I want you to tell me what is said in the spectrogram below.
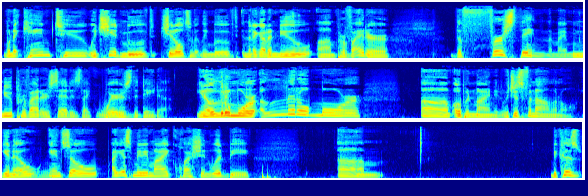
when it came to, when she had moved, she had ultimately moved, and then I got a new um, provider. The first thing that my new provider said is like, where's the data? You know, a little more, a little more, um, open minded, which is phenomenal, you know? Mm-hmm. And so I guess maybe my question would be, um, because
